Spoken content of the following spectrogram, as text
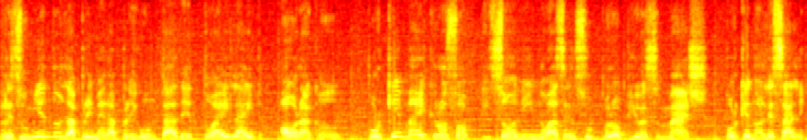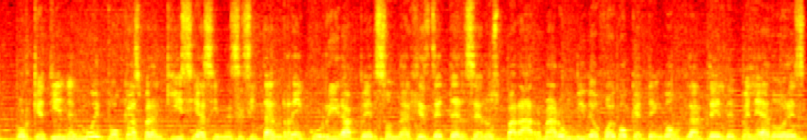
Resumiendo la primera pregunta de Twilight Oracle. ¿Por qué Microsoft y Sony no hacen su propio Smash? Porque no les sale, porque tienen muy pocas franquicias y necesitan recurrir a personajes de terceros para armar un videojuego que tenga un plantel de peleadores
